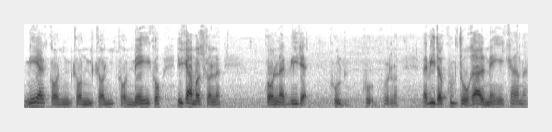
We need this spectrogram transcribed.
mía con, con, con, con México, digamos, con la, con la vida, la vida cultural mexicana.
